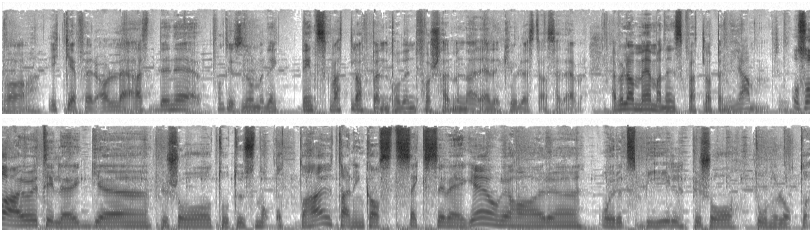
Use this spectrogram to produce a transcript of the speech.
var ikke for alle. Den er faktisk noe med det, den skvettlappen på den forskjermen der er det kuleste jeg har sett. Jeg vil ha med meg den skvettlappen hjem. Og så er jo i tillegg eh, Peugeot 2008 her, terningkast 6 i VG, og vi har eh, årets bil, Peugeot 208.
